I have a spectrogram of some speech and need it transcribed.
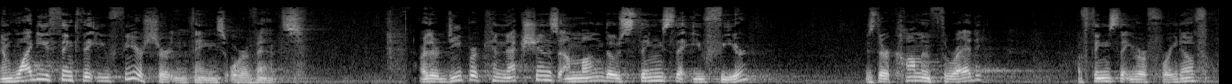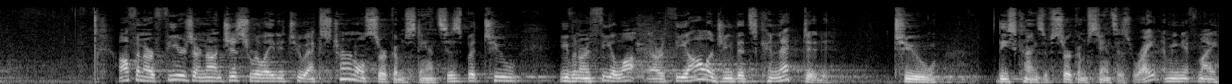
And why do you think that you fear certain things or events? Are there deeper connections among those things that you fear? Is there a common thread of things that you're afraid of? Often our fears are not just related to external circumstances, but to even our, theolo- our theology that's connected to these kinds of circumstances, right? I mean, if my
